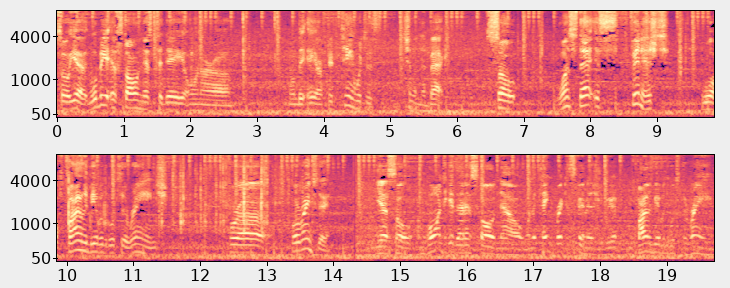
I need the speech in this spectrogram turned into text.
So yeah, we'll be installing this today on our uh, on the AR-15, which is chilling in the back. So once that is finished, we'll finally be able to go to the range for a, for a range day. Yeah, so I'm going to get that installed now. When the tank brake is finished, we'll finally be able to go to the range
